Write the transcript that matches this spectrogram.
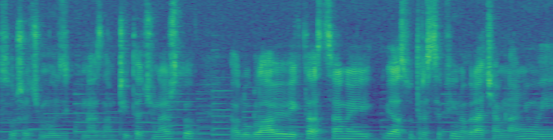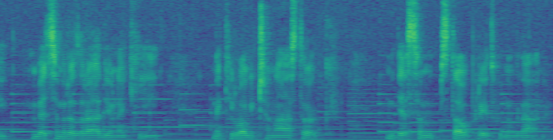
slušat ću muziku, ne znam, čitat ću nešto, ali u glavi uvijek ta scena i ja sutra se fino vraćam na nju i već sam razradio neki, neki logičan nastavak gdje sam stao prethodnog dana.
